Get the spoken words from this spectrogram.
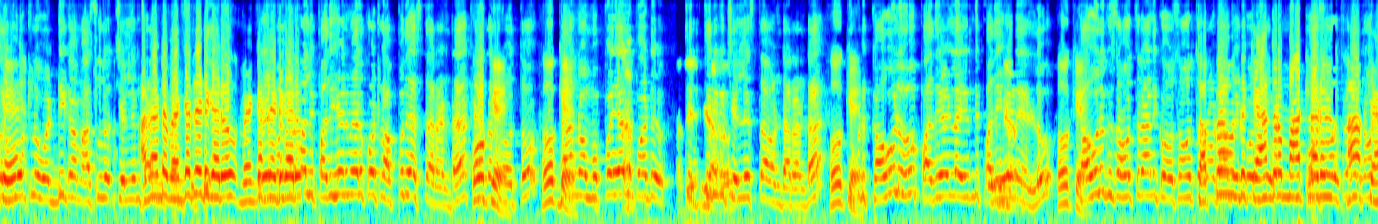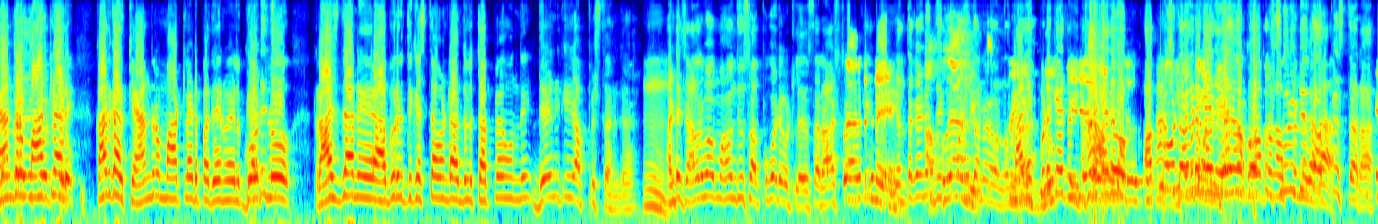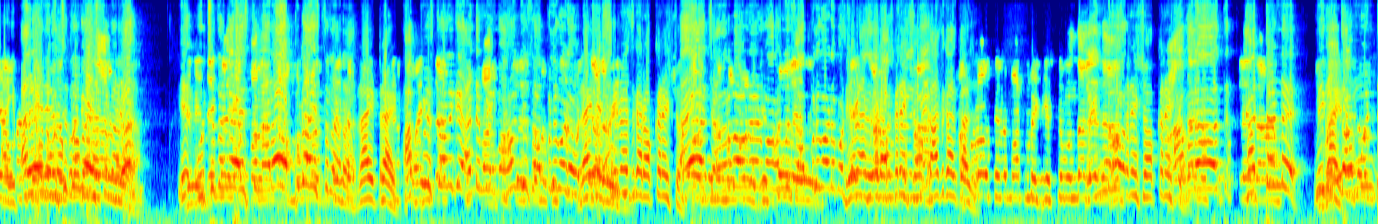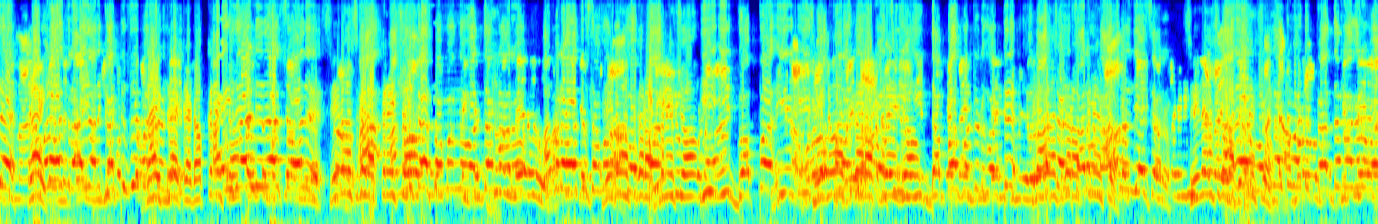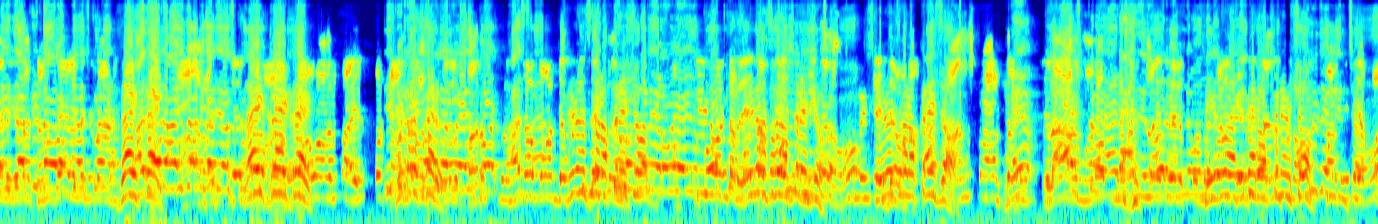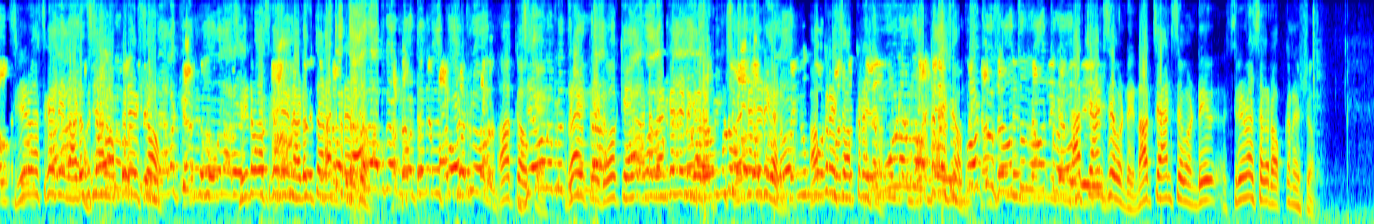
కోట్లు వడ్డీ అసలు చెల్లించాలి అంటే వెంకటరెడ్డి గారు, వెంకటరెడ్డి గారు. మళ్ళీ పదిహేను వేల కోట్లు అప్పు తెస్తారంట ప్రభుత్వం. దాన్ని ముప్పై ఏళ్ళ పాటు తిరిగి చెల్లిస్తా ఉంటారంట. ఇప్పుడు కౌలు పదేళ్ళు అయింది పదిహేను ఏళ్ళు. కౌలుకు సంవత్సరానికి ఒక సంవత్సరం కేంద్రం మాట్లాడి కేంద్రం మాట్లాడి. కాదు కాదు కేంద్రం మాట్లాడి పదిహేను వేల కోట్లు రాజధాని అభివృద్ధికి ఇస్తామంటే అందులో తప్పే ఉంది దేనికి అప్పిస్తాను కదా అంటే చంద్రబాబు మోహన్ చూసి అప్పు కూడా ఇవ్వట్లేదు సార్ రాష్ట్రానికి. ఎంతకంటే అప్పు దిక్కుమాలితనం కాదు. ఉన్నది? కాదు, ఇప్పటికే- అప్పు ఇప్పటికే ఏదో- అప్పు ఇవ్వడానికి ఇప్పటికే ఏదో కేంద్ర కోపం ప్రభుత్వం వస్తుంది షూరిటీగా కదా. అప్పిస్తారా? ఉచితంగా ఇస్తున్నారా? అప్పుగా ఇస్తున్నారా రైట్ రైట్ అప్పిస్తానికి అంటే మీ మొహం చూసి అప్పులు కూడా రైట్. శ్రీనివాస్ గారు ఒక్క నిమిషం అయ్యో, చంద్రబాబు నాయుడు మొహం చూసి అప్పులు కూడా శ్రీనివాస్ గారు ఒక్క నిమిషం. కాదు కాదు కాదు అమరావతి నిర్మాణం మీకు ఇష్టం ఉందా లేదా ఒక్క నిమిషం, ఒక్క నిమిషం. అమరావతి కట్టండి మీకు. దమ్ముంటే. అమరావతి రాజధాని కట్టి Right, right, right. ఒక్క నిమిషం. ఐదేళ్ళు ఇదే సోది. శ్రీనివాస్ గారు ఒక్క నిమిషం. సంబంధం వద్దన్నారు అమరావతి సంబంధం శ్రీనివాస్ గారు ఒక్క నిమిషం. గొప్ప. ఈ- ఈ గొప్ప ఈ- శ్రీనివాస్ గారు ఒక్క నిమిషం. ఈ డబ్బా కొట్టుడు కొట్టి రాష్ట్రాన్ని సర్వనాశనం. చేశారు శ్రీనివాస్ గారు ఒక్క నిమిషం. పెద్ద నగరం వైజాగ్ డెవలప్ చేసుకున్నారు. Right, right, right. Srinivas garu. Srinivas garu నేను అడుగుతాను ఒక్క నిమిషం. శ్రీనివాస్ గారు నేను అడుగుతాను ఒక్క నిమిషం. Right, right, okay. అంటే వెంకటరెడ్డి గారు, వెంకటరెడ్డి గారు, ఒక్క నిమిషం, ఒక్క నిమిషం. ఒక్క నిమిషం. ఛాన్స్ ఇవ్వండి నాకు ఛాన్స్ ఇవ్వండి శ్రీనివాస్ గారు ఒక్క నిమిషం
